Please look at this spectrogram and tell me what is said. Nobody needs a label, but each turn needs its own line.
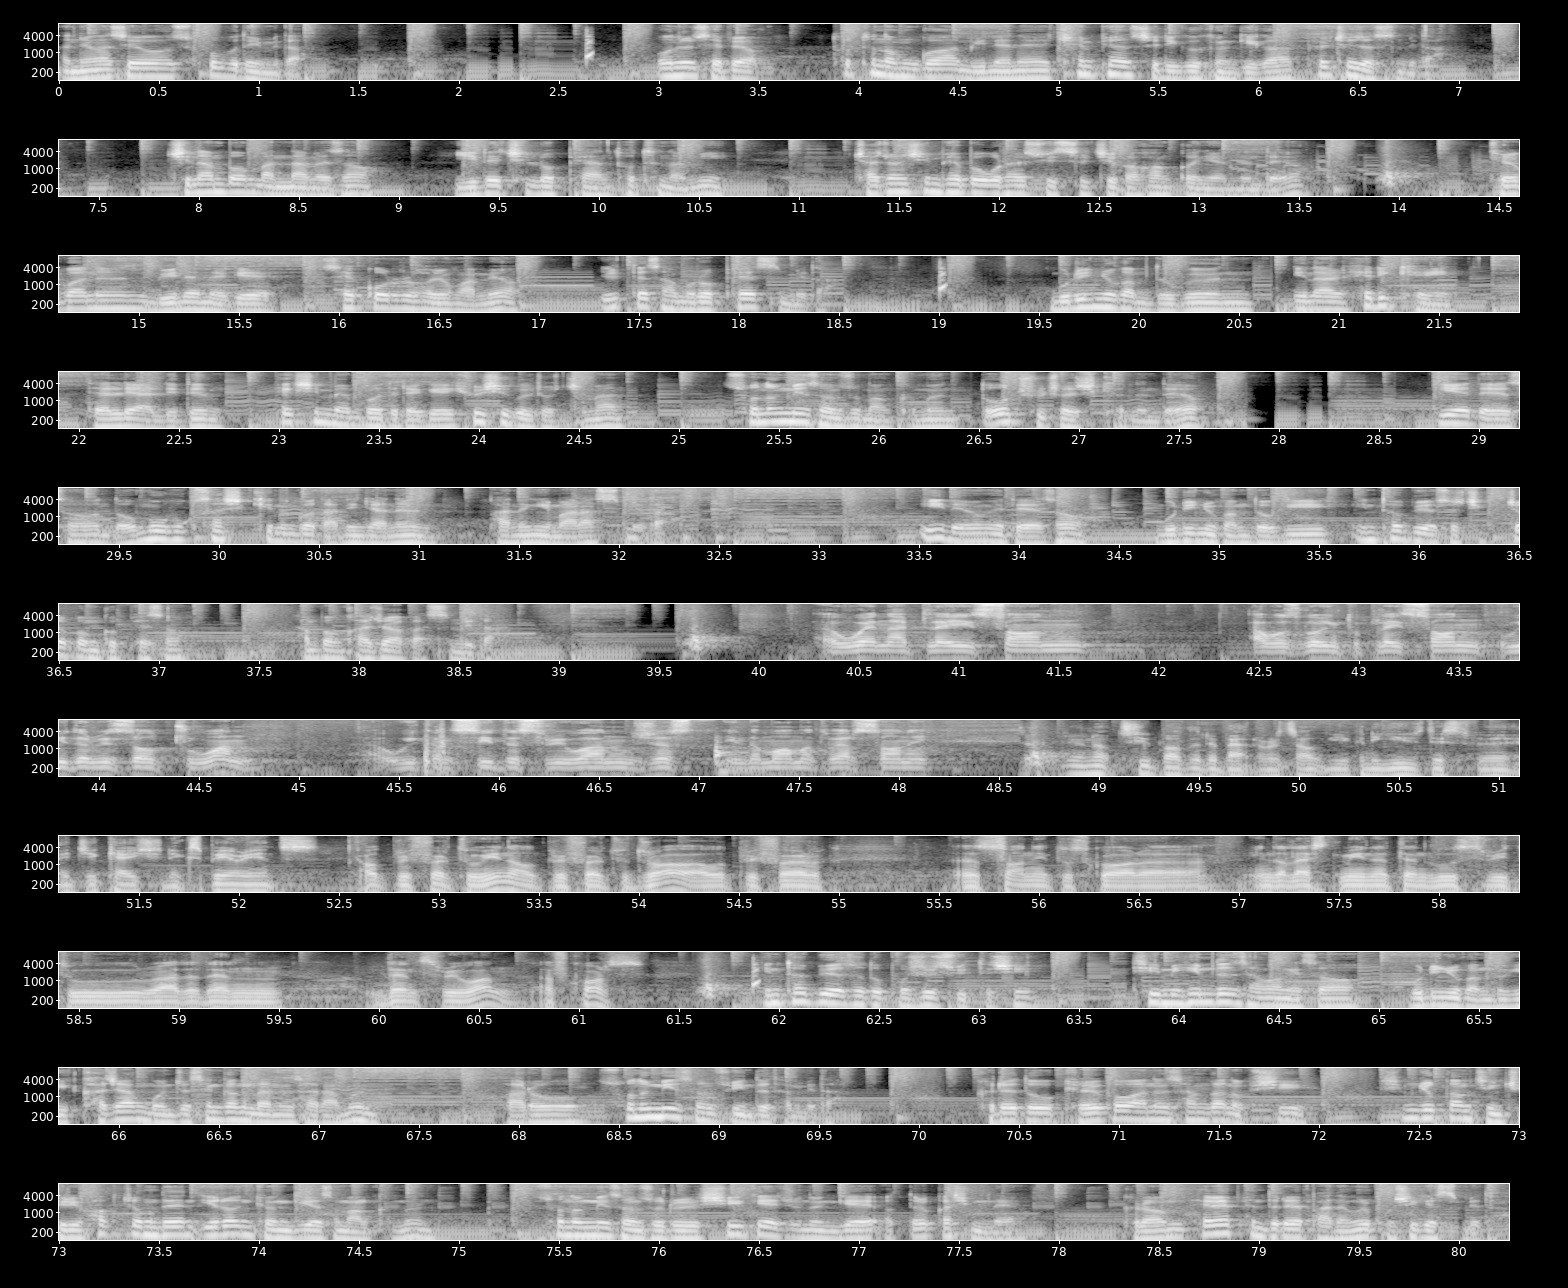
안녕하세요 스포보드입니다. 오늘 새벽 토트넘과 뮌헨의 챔피언스 리그 경기가 펼쳐졌습니다. 지난번 만남에서 2대7로 패한 토트넘이 자존심 회복을 할 수 있을지가 관건이었는데요. 결과는 뮌헨에게 3골을 허용하며 1대3으로 패했습니다. 무리뉴 감독은 이날 해리 케인, 델레 알리 등 핵심 멤버들에게 휴식을 줬지만 손흥민 선수만큼은 또 출전시켰는데요 이에 대해서 너무 혹사시키는 것 아니냐는 반응이 많았습니다. 이 내용에 대해서 무리뉴 감독이 인터뷰에서 직접 언급해서 한번 가져와 봤습니다.
Uh, when I play Son, I was going to play Son with the result 2 1. Uh, we conceded 3 1 just in the moment where Sonny.
You're not too bothered about the result. You're going to use this for education, experience.
I would prefer to win, I would prefer to draw, I would prefer Sonny to score uh, in the last minute and lose 3 2 rather than, than 3 1, of course.
인터뷰에서도 보실 수 있듯이 팀이 힘든 상황에서 무리뉴 감독이 가장 먼저 생각나는 사람은 바로 손흥민 선수인 듯합니다. 그래도 결과와는 상관없이 16강 진출이 확정된 이런 경기에서만큼은 손흥민 선수를 쉬게 해주는 게 어떨까 싶네요. 그럼 해외 팬들의 반응을 보시겠습니다.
